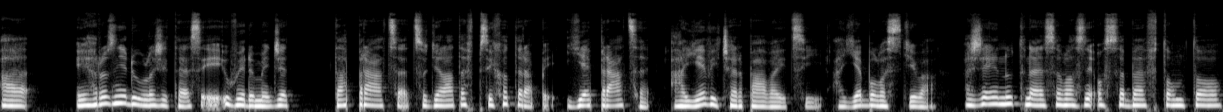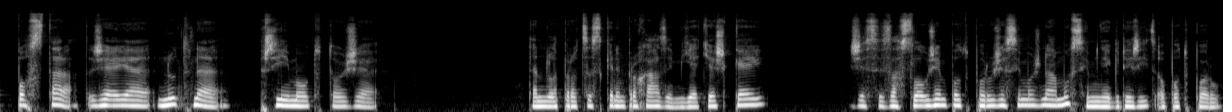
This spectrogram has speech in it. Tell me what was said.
A je hrozně důležité si i uvědomit, že ta práce, co děláte v psychoterapii, je práce a je vyčerpávající a je bolestivá. A že je nutné se vlastně o sebe v tomto postarat, že je nutné přijmout to, že tenhle proces, kterým procházím, je těžký, že si zasloužím podporu, že si možná musím někdy říct o podporu,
